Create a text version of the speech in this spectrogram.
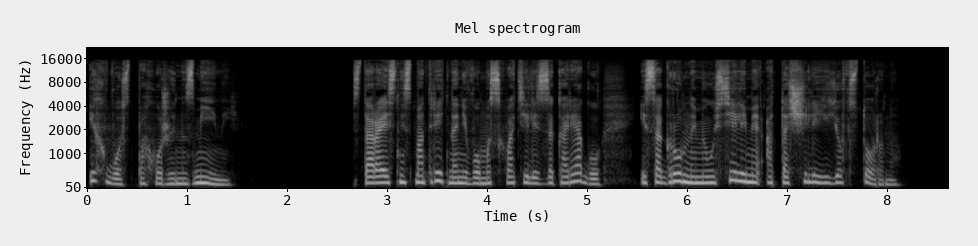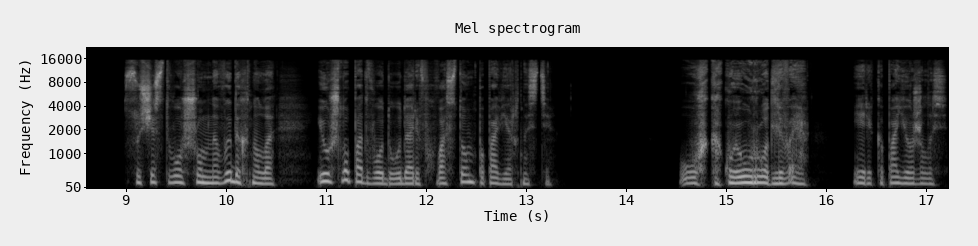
и хвост, похожий на змеиный. Стараясь не смотреть на него, мы схватились за корягу и с огромными усилиями оттащили ее в сторону. Существо шумно выдохнуло и ушло под воду, ударив хвостом по поверхности. «Ух, какое уродливое!» — Эрика поежилась.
